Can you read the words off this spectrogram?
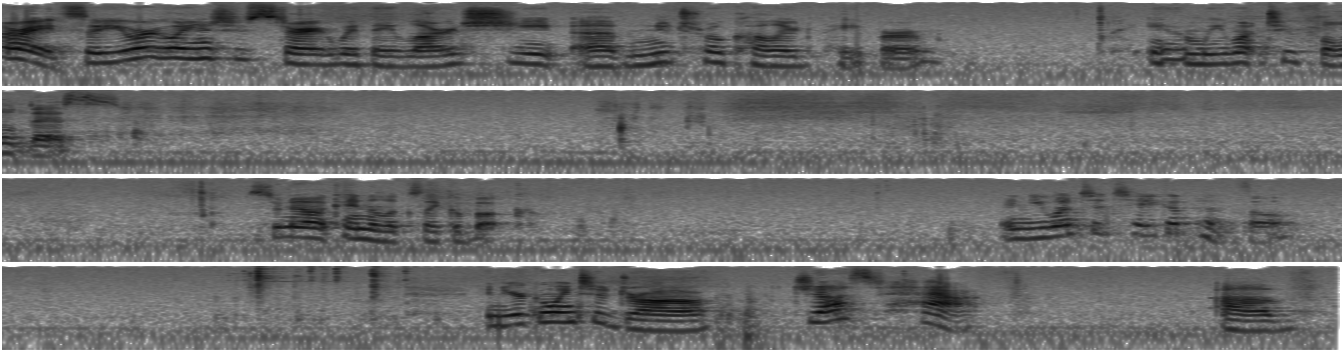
Alright, so you are going to start with a large sheet of neutral colored paper and we want to fold this So now it kind of looks like a book. And you want to take a pencil and you're going to draw just half of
